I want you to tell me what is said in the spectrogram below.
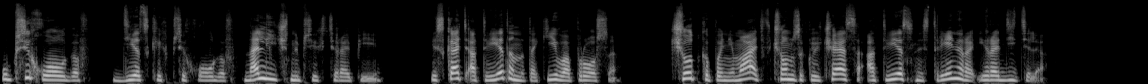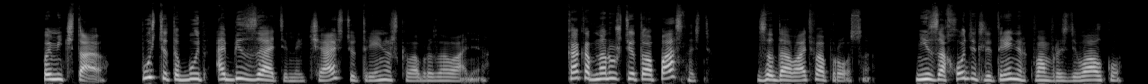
У психологов, детских психологов, на личной психотерапии. Искать ответы на такие вопросы. Четко понимать, в чем заключается ответственность тренера и родителя. Помечтаю. Пусть это будет обязательной частью тренерского образования. Как обнаружить эту опасность? Задавать вопросы. Не заходит ли тренер к вам в раздевалку?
